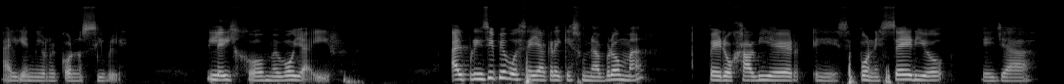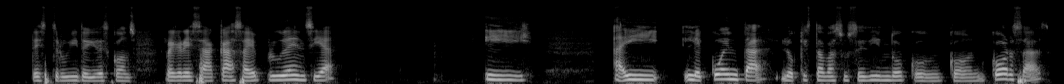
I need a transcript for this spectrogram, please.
alguien irreconocible. Y le dijo, me voy a ir. Al principio pues ella cree que es una broma, pero Javier eh, se pone serio, ella destruido y desconsolado regresa a casa de Prudencia y ahí le cuenta lo que estaba sucediendo con, con Corsas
